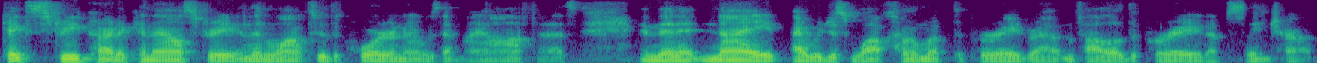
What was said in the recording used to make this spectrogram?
take the streetcar to Canal Street and then walk through the quarter and I was at my office. And then at night, I would just walk home up the parade route and follow the parade up St. Charles.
